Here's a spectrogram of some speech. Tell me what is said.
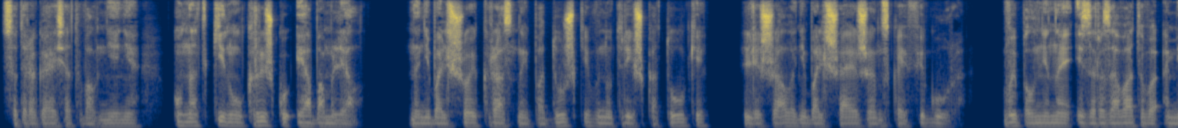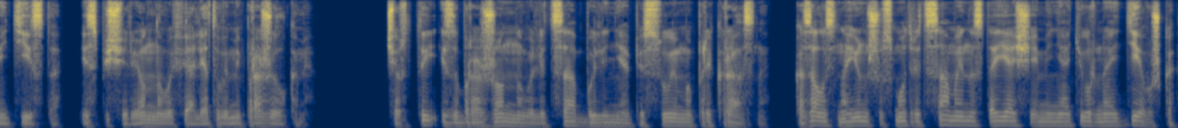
Содрогаясь от волнения, он откинул крышку и обомлял. На небольшой красной подушке внутри шкатулки лежала небольшая женская фигура, выполненная из розоватого аметиста, испещренного фиолетовыми прожилками. Черты изображенного лица были неописуемо прекрасны. Казалось, на юношу смотрит самая настоящая миниатюрная девушка,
